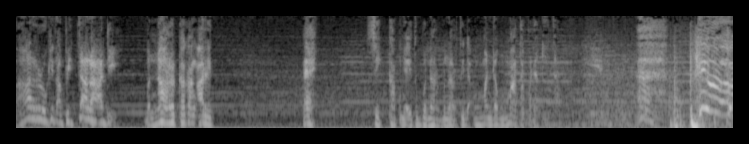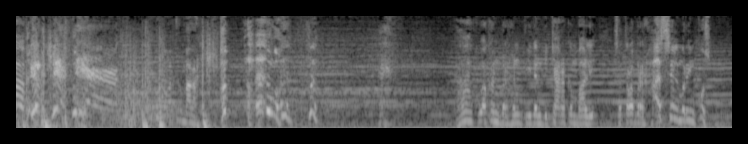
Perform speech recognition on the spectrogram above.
Baru kita bicara, Adi. Benar, Kakang Arit. Eh, sikapnya itu benar-benar tidak memandang mata pada kita. Sumbangan. Tunggu. Aku akan berhenti dan bicara kembali setelah berhasil meringkusmu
